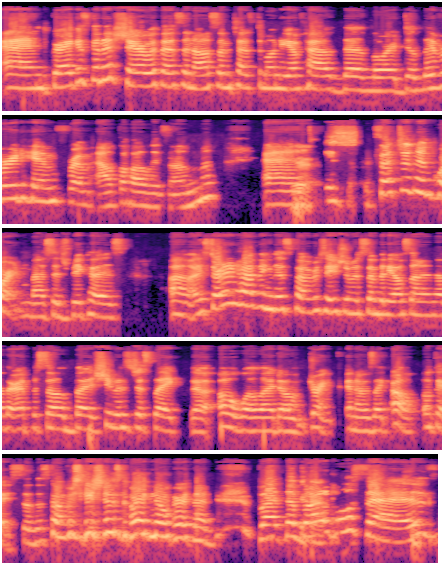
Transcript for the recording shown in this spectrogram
And Greg is going to share with us an awesome testimony of how the Lord delivered him from alcoholism. And yes. it's such an important message because uh, I started having this conversation with somebody else on another episode, but she was just like, uh, "Oh, well, I don't drink," and I was like, "Oh, okay, so this conversation is going nowhere then." But the Bible says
